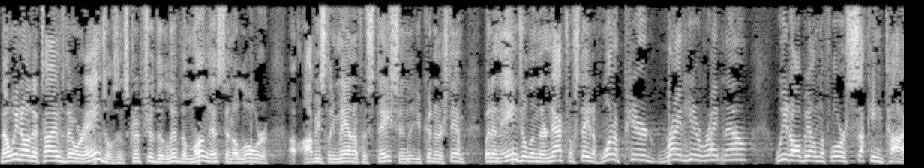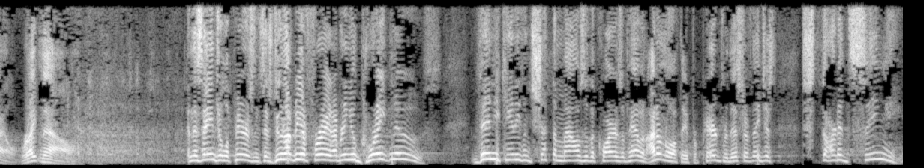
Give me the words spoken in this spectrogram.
Now we know that times there were angels in scripture that lived among us in a lower, uh, obviously manifestation that you couldn't understand. But an angel in their natural state, if one appeared right here, right now, we'd all be on the floor sucking tile right now. And this angel appears and says, do not be afraid. I bring you great news. Then you can't even shut the mouths of the choirs of heaven. I don't know if they prepared for this or if they just started singing.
